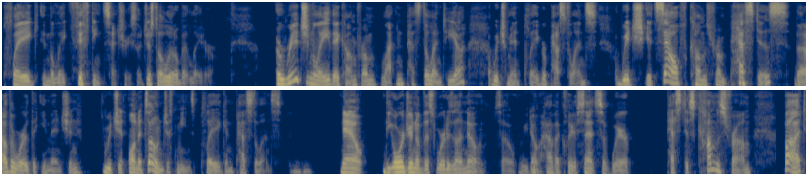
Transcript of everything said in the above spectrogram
plague in the late 15th century, so just a little bit later. Originally, they come from Latin pestilentia, which meant plague or pestilence, which itself comes from pestis, that other word that you mentioned, which on its own just means plague and pestilence. Mhm. Now, the origin of this word is unknown, so we don't have a clear sense of where pestis comes from, but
